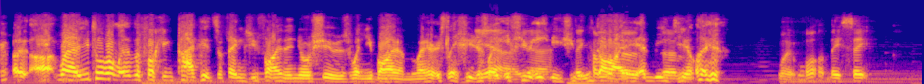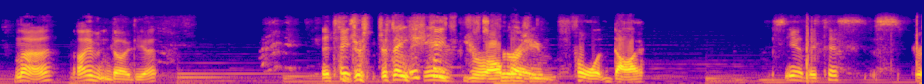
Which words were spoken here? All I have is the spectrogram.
Uh, uh, where you talk about like the fucking packets of things you find in your shoes when you buy them, where it's literally just like if you yeah. eat these, you They will come die those, um, immediately. Wait, what? They say. Nah, I haven't died yet. They taste. just just a they huge taste drop as you fall and die. Yeah, they taste. str-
